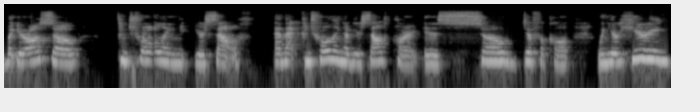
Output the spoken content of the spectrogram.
but you're also controlling yourself. And that controlling of yourself part is so difficult when you're hearing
